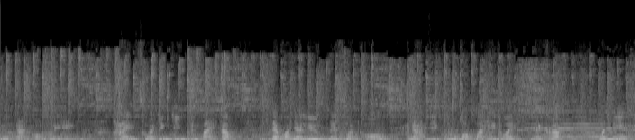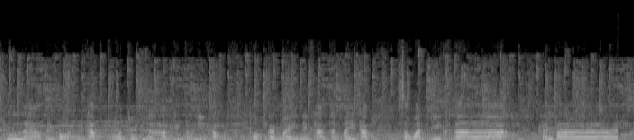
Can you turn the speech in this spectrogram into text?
มืองานของตัวเอง ให้สวยยิ่งยิ่งขึ้นไปครับ แล้วก็อย่าลืมในส่วนของงานที่ครูมอบหมายให้ด้วยนะครับ วันนี้ครูลาไปก่อนนะครับ ขอจบเนื้อหาเพียงเท่านี้ครับ พบกันใหม่ในครั้งถัดไปครับ สวัสดีครับบ๊ายบาย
